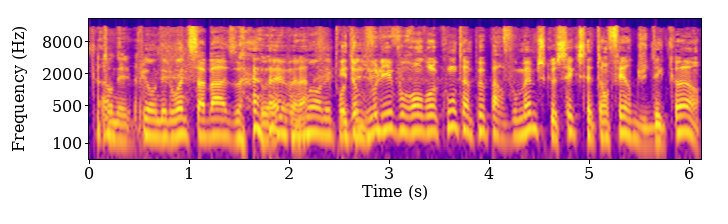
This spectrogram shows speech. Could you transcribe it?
plus on, est, plus on est loin de sa base, Ouais, voilà. moins on est Et protégé. donc, vous vouliez vous rendre compte un peu par vous-même ce que c'est que cet enfer du décor,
